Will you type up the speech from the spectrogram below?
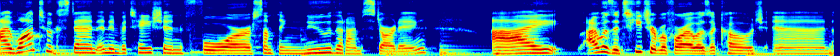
I want to extend an invitation for something new that I'm starting. I I was a teacher before I was a coach and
